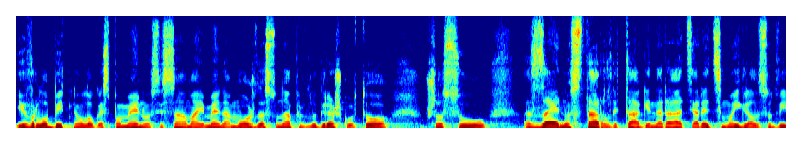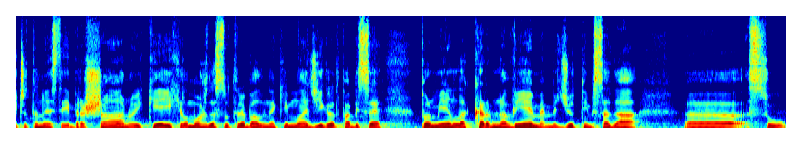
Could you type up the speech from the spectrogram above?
i vrlo bitne uloge, spomenuo se sama imena. Možda su napravili grešku to što su zajedno starili ta generacija. Recimo igrali su 2014. i Brašanu i Cahill, možda su trebali neki mlađi igrati pa bi se promijenila krv na vrijeme. Međutim, sada uh, su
